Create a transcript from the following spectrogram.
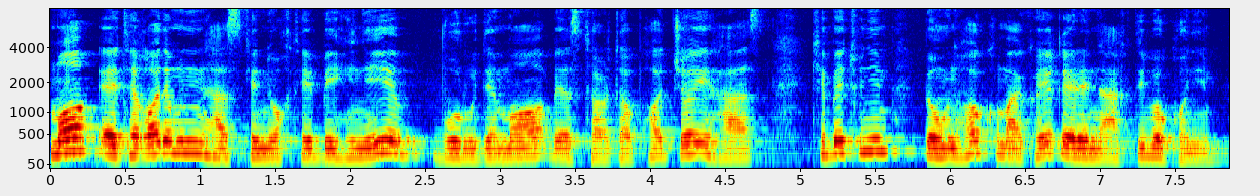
ما اعتقادمون این هست که نقطه بهینه ورود ما به استارتاپ ها جایی هست که بتونیم به اونها کمک های غیر نقدی بکنیم.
